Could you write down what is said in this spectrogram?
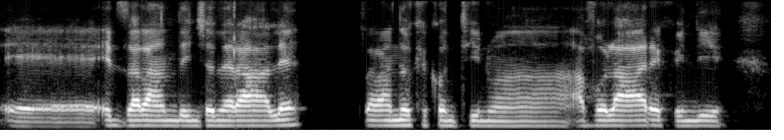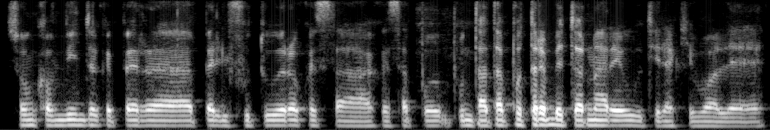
e, e, Zalando in generale, Zalando che continua a volare, quindi sono convinto che per, per il futuro questa, questa puntata potrebbe tornare utile a chi vuole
